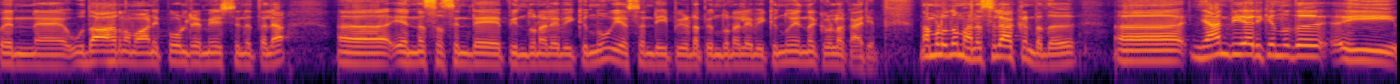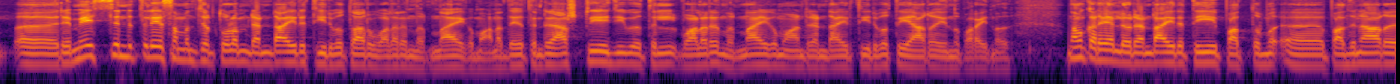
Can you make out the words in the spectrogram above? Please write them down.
പിന്നെ ഉദാഹരണമാണ് ഇപ്പോൾ രമേശ് ചെന്നിത്തല എൻ എസ് എസിന്റെ പിന്തുണ ലഭിക്കുന്നു എസ് എൻ ഡി പിയുടെ പിന്തുണ ലഭിക്കുന്നു എന്നൊക്കെയുള്ള കാര്യം. നമ്മളൊന്ന് മനസ്സിലാക്കേണ്ടത് ഞാൻ വിചാരിക്കുന്നത് ഈ രമേശ് ചെന്നിത്തലയെ സംബന്ധിച്ചിടത്തോളം രണ്ടായിരത്തി ഇരുപത്തി ആറ് വളരെ നിർണായകമാണ്. അദ്ദേഹത്തിന്റെ രാഷ്ട്രീയ ജീവിതത്തിൽ വളരെ നിർണായകമാണ് രണ്ടായിരത്തി ഇരുപത്തി ആറ് എന്ന് പറയുന്നത്. നമുക്കറിയാമല്ലോ രണ്ടായിരത്തി പത്ത് പതിനാറ്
